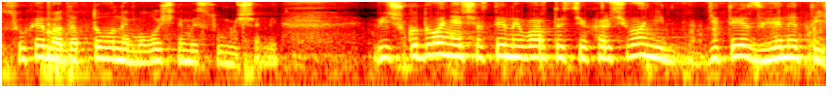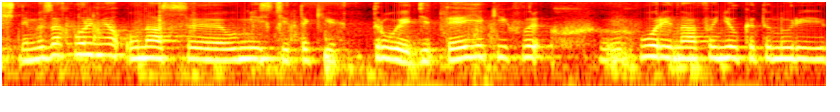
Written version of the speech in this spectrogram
сухими адаптованими молочними сумішами. Відшкодування частини вартості харчування дітей з генетичними захворюваннями. У нас е, у місті таких троє дітей, які хворі на фенілкетонурію.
